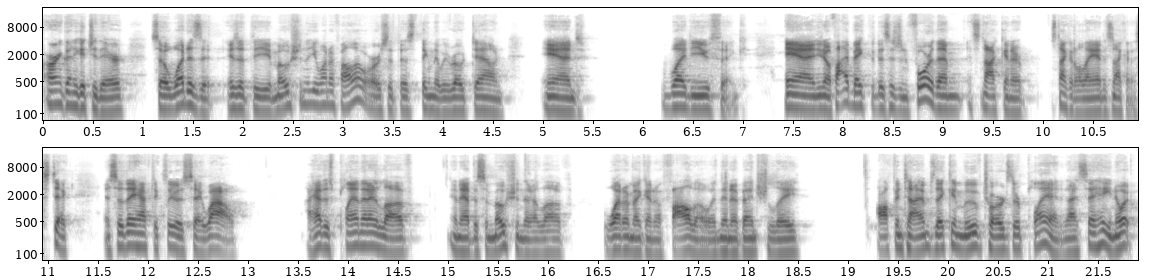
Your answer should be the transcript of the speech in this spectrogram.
aren't going to get you there. So what is it? Is it the emotion that you want to follow or is it this thing that we wrote down? And what do you think? And you know, if I make the decision for them, it's not going to it's not going to land, it's not going to stick. And so they have to clearly say, "Wow, I have this plan that I love and I have this emotion that I love. What am I going to follow? And then eventually, oftentimes they can move towards their plan. And I say, hey, you know what?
